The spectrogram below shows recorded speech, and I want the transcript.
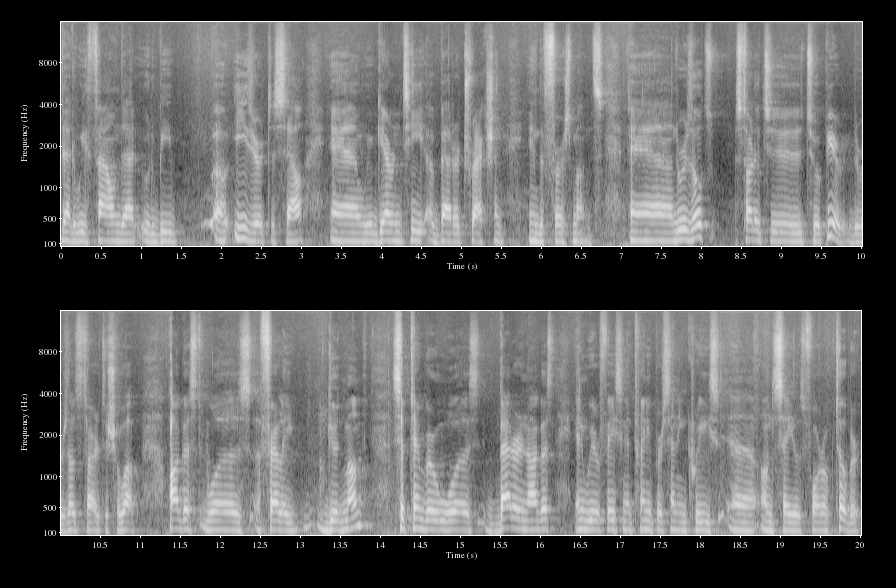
that we found that would be uh, easier to sell and we guarantee a better traction in the first months. And the results started to, to appear. The results started to show up. August was a fairly good month. September was better than August, and we were facing a 20% increase uh, on sales for October.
